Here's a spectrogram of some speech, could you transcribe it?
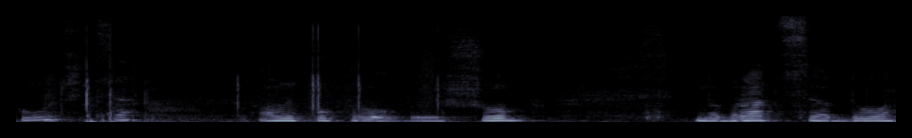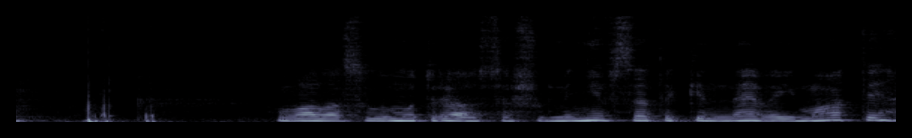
вийде, але попробую, щоб добратися до вала соломотряса, щоб мені все-таки не виймати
